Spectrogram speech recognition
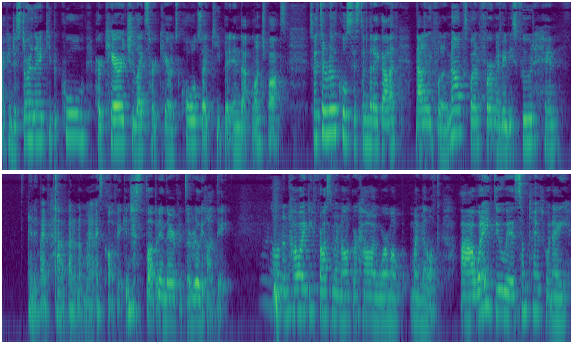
I can just store it there, keep it cool. Her carrot, she likes her carrots cold, so I keep it in that lunchbox. So it's a really cool system that I got, not only for the milks, but for my baby's food and and if I have, I don't know, my iced coffee, I can just pop it in there if it's a really hot day. Moving on on how I defrost my milk or how I warm up my milk. Uh, what I do is sometimes when I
